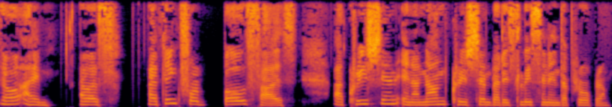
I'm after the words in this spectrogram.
No, I, I was, I think for both sides, a Christian and a non-Christian that is listening the program.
